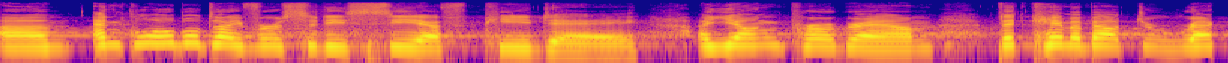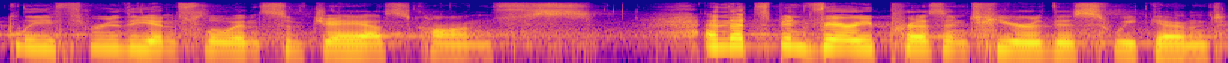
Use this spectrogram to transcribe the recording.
Um, and Global Diversity CFP Day, a young program that came about directly through the influence of JSConfs, and that's been very present here this weekend.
